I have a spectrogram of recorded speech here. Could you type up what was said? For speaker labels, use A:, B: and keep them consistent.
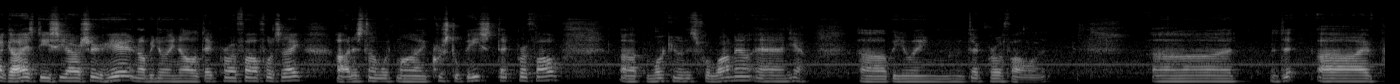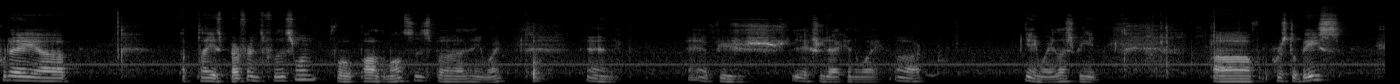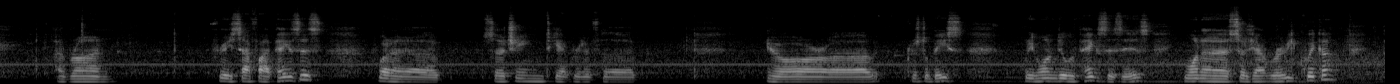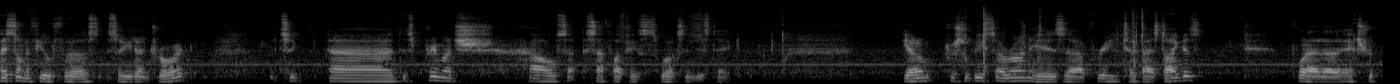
A: Hi guys, DCR2 here, and I'll be doing another deck profile for today. Uh, this time with my Crystal Beast deck profile. Uh, I've been working on this for a while now, and yeah, uh, I'll be doing deck profile on it. Uh, I've put a, uh, a player's preference for this one, for part of the monsters, but anyway. And a few extra deck in the way. Alright. Anyway, let's begin. Uh, for Crystal Beast, I run free Sapphire Pegasus for uh, searching to get rid of the, your uh, Crystal Beast. What you want to do with Pegasus is, you want to search out Ruby quicker, place it on the field first so you don't draw it. It's a, uh, that's pretty much how Sa Sapphire Pegasus works in this deck. The other Crystal Beast I run is uh, free Topaz Tigers for that uh, extra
